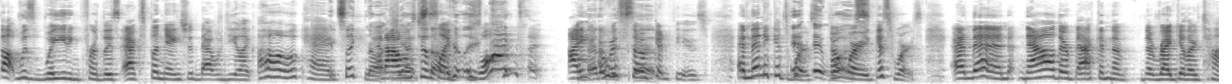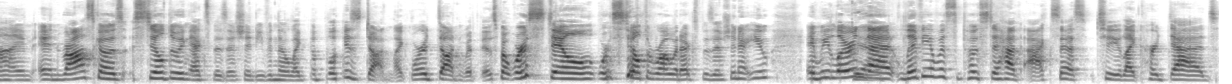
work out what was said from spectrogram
thought was waiting for this explanation that would be like, "Oh, okay." It's like not. and I yeah, was just like, really- "What?" I, I was so good. confused. And then it gets It- worse. it Don't was. worry, it gets worse. And then now they're back in the, the regular time, and Roscoe's still doing exposition, even though like the book is done. Like we're done with this, but we're still we're still throwing exposition at you. And we learned Yeah. that Livia was supposed to have access to like her dad's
